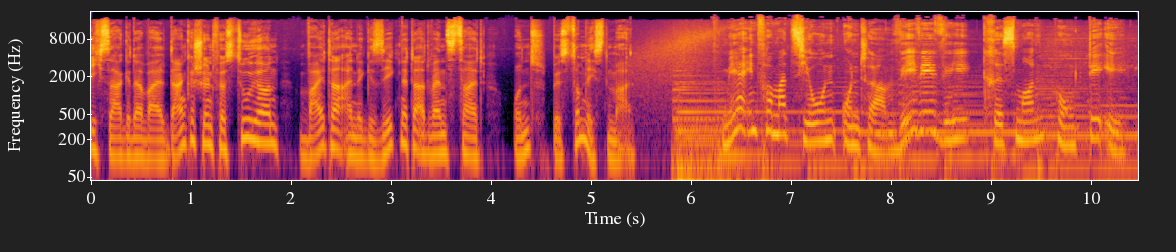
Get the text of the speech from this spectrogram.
Ich sage derweil Dankeschön fürs Zuhören, weiter eine gesegnete Adventszeit und bis zum nächsten Mal. Mehr Informationen unter www.chrismon.de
